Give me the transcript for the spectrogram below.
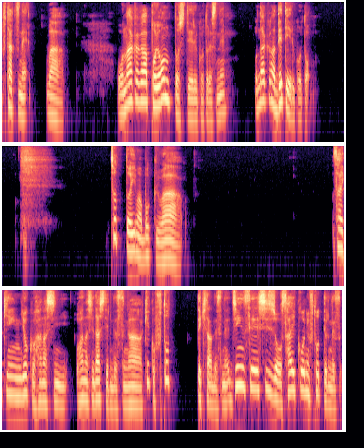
二つ目は、お腹がぽよんとしていることですね。お腹が出ていること。ちょっと今僕は、最近よく話に、お話し出してるんですが、結構太ってきたんですね。人生史上最高に太ってるんです。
